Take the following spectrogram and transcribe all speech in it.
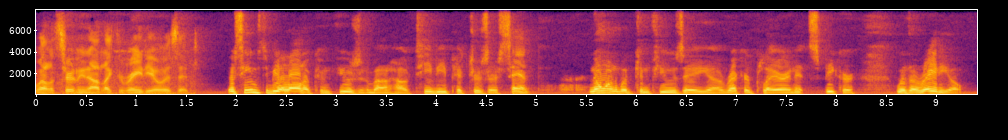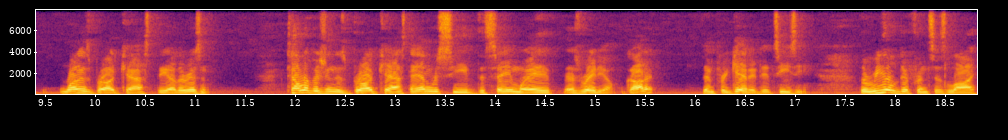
Well, it's certainly not like the radio, is it? There seems to be a lot of confusion about how TV pictures are sent. No one would confuse a uh, record player and its speaker with a radio. One is broadcast, the other isn't. Television is broadcast and received the same way as radio. Got it? Then forget it, it's easy. The real differences lie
